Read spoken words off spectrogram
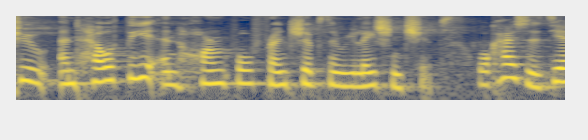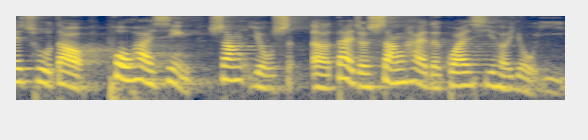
to unhealthy and harmful friendships and relationships. 我开始接触到破坏性、伤有呃带着伤害的关系和友谊。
